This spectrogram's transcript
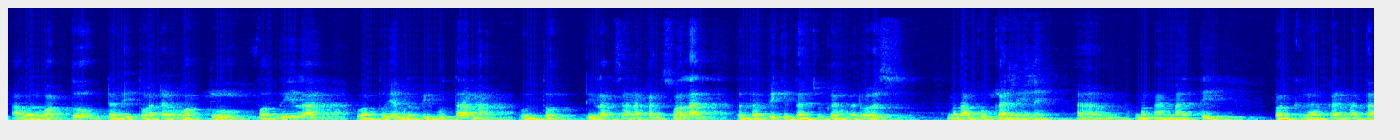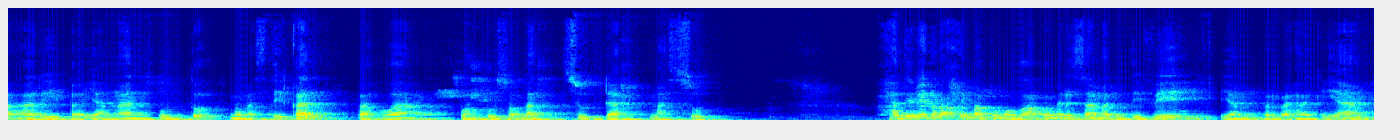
awal waktu dan itu adalah waktu fadilah, waktu yang lebih utama untuk dilaksanakan sholat, tetapi kita juga harus melakukan ini, mengamati pergerakan matahari, bayangan untuk memastikan bahwa waktu sholat sudah masuk. Hadirin rahimakumullah pemirsa Madu TV yang berbahagia.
